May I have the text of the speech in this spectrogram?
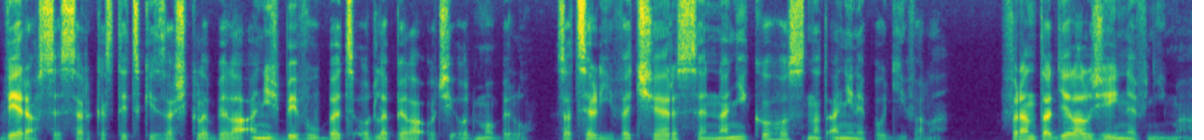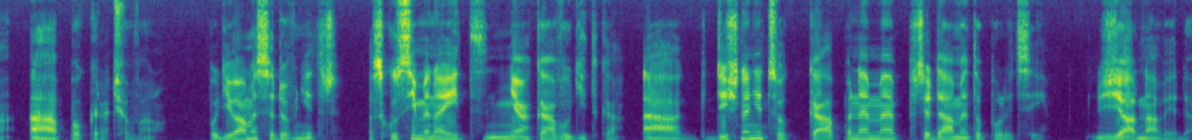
Věra se sarkasticky zašklebila, aniž by vůbec odlepila oči od mobilu. Za celý večer se na nikoho snad ani nepodívala. Franta dělal, že ji nevnímá a pokračoval. Podíváme se dovnitř a zkusíme najít nějaká vodítka. A když na něco kápneme, předáme to policii. Žádná věda.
